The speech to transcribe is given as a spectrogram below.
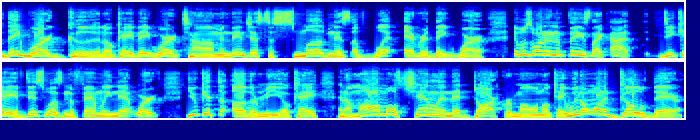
they were good, okay? They were Tom, and then just the smugness of whatever they were. It was one of them things like, ah, DK, if this wasn't a family network, you get the other me, okay? And I'm almost channeling that dark Ramon, okay? We don't want to go there.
